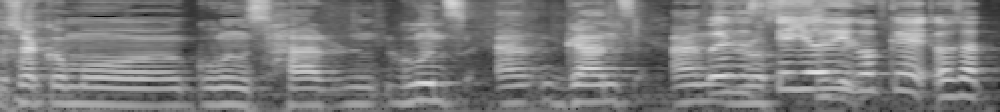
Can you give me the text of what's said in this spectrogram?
O sea, como Guns, Har- Guns, and- Guns and Pues es que yo digo que, o sea,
